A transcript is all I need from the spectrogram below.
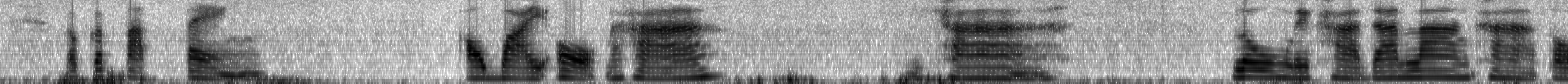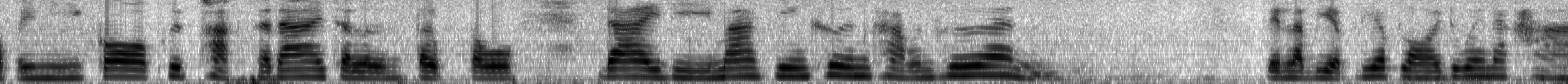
ๆ แล้วก็ตัดแต่งเอาใบออกนะคะนี่ค่ะโล่งเลยค่ะด้านล่างค่ะ ต่อไปนี้ก็พืชผักจะได้เจริญเติบโตได้ดีมากยิ่งขึ้นค่ะเพื่อนๆเป็นระเบียบเรียบร้อยด้วยนะคะ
